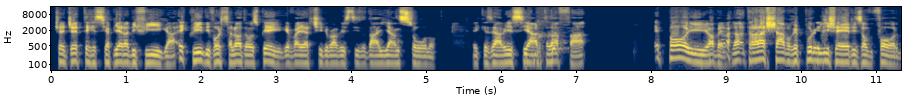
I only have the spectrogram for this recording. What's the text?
c'è gente che sia piena di figa, e quindi forse allora te lo spieghi che vai al cinema vestito da Ian Solo, e che se avessi altro da fa... E poi, vabbè, la- tralasciamo che pure lì c'è Harrison Ford,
